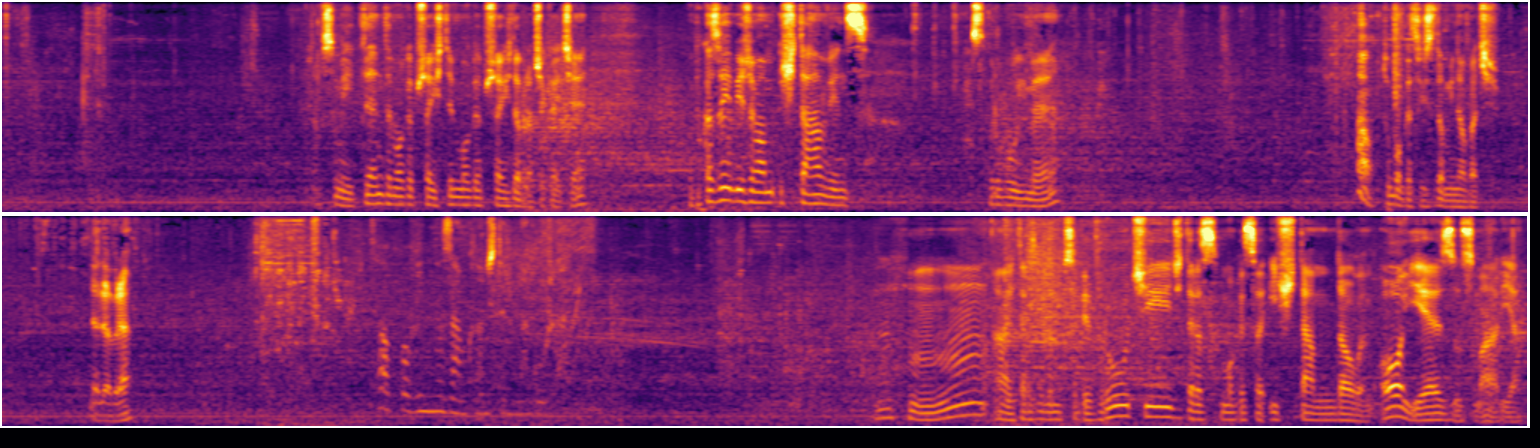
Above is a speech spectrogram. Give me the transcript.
No w sumie i tędy mogę przejść, tym mogę przejść. Dobra, czekajcie. Pokazuje mi, że mam iść tam, więc spróbujmy. O, tu mogę coś zdominować. No dobra. To powinno zamknąć ten na górze. Hmm. A i teraz będę mógł sobie wrócić. Teraz mogę sobie iść tam dołem. O Jezus Maria.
